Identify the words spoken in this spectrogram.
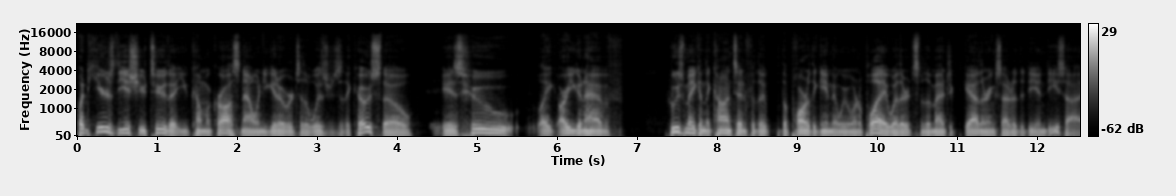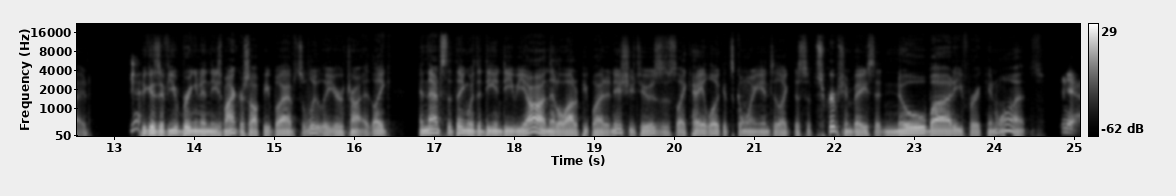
But here's the issue too that you come across now when you get over to the Wizards of the Coast though mm-hmm. is who like are you going to have who's making the content for the the part of the game that we want to play whether it's the Magic the Gathering side or the D&D side. Yeah. Because if you're bringing in these Microsoft people absolutely you're trying like and that's the thing with the D&D Beyond that a lot of people had an issue to is is like hey look it's going into like the subscription base that nobody freaking wants. yeah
